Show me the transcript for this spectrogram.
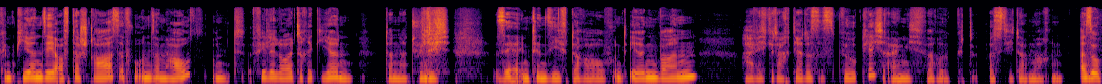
campieren sie auf der Straße vor unserem Haus und viele Leute regieren dann natürlich sehr intensiv darauf. Und irgendwann habe ich gedacht, ja, das ist wirklich eigentlich verrückt, was die da machen. Also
